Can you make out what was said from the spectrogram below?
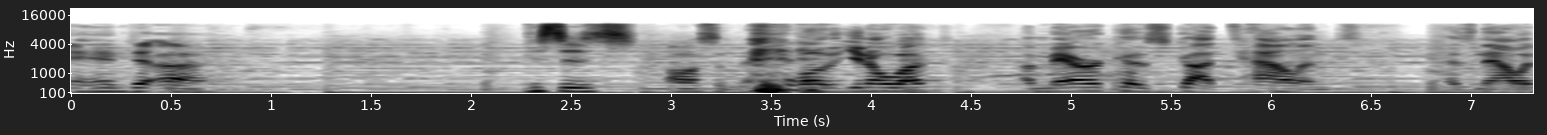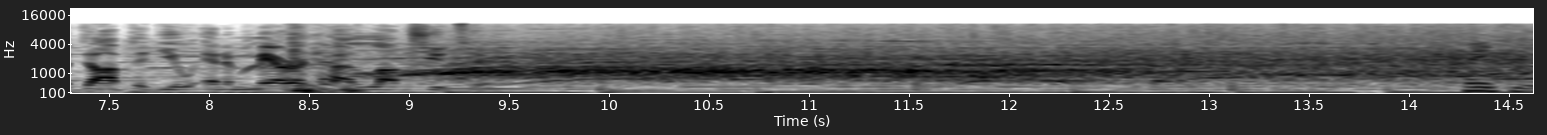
and uh, this is awesome. Well, you know what? America's Got Talent has now adopted you, and America loves you too. Thank you.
